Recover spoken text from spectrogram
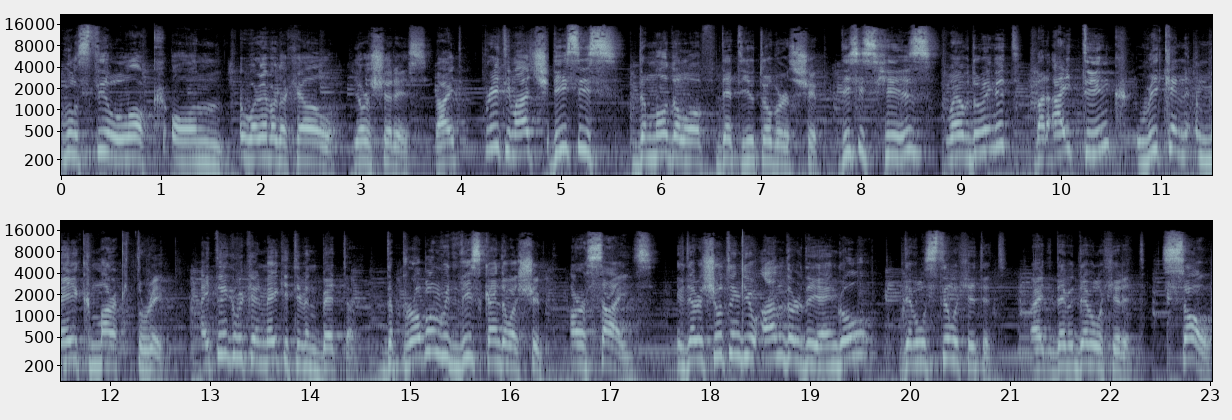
will still lock on wherever the hell your shit is, right? Pretty much, this is the model of that YouTuber's ship. This is his way of doing it, but I think we can make Mark III. I think we can make it even better. The problem with this kind of a ship are sides. If they're shooting you under the angle, they will still hit it, right? They, they will hit it. So,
